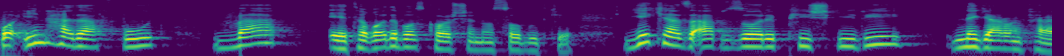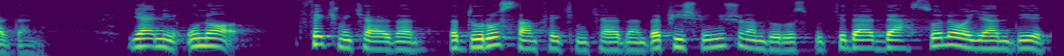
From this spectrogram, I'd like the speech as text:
با این هدف بود و اعتقاد باز کارشناسا بود که یکی از ابزار پیشگیری نگران کردنه. یعنی اونا فکر می‌کردن و درست هم فکر می‌کردن و پیش هم درست بود که در ده سال آینده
